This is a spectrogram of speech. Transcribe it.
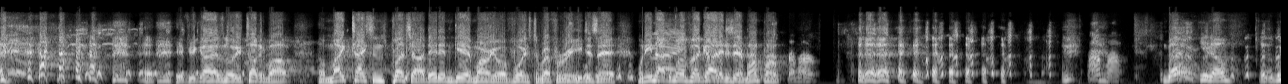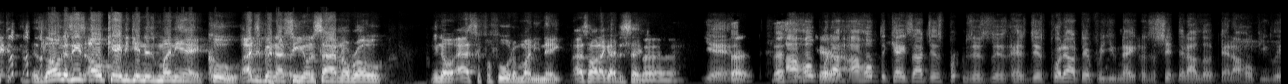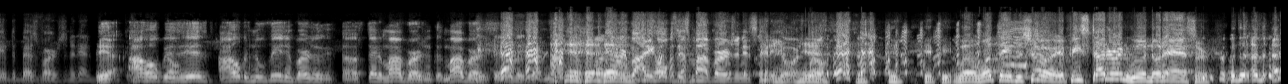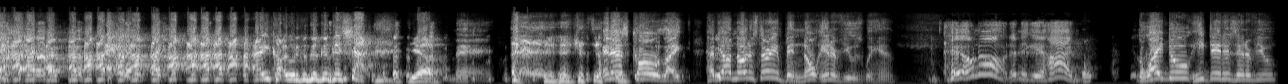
if you guys know what he's talking about, uh, Mike Tyson's punch out, they didn't give Mario a voice to referee. He just said when he knocked the motherfucker out, they just said bump bump. Burn, burn, burn, burn. But oh, you know, as, we, as long as he's okay and he getting his money, hey, cool. I just better not see you on the side of no road, you know, asking for food or money, Nate. That's all I got to say. Man, Yeah. that, that's I hope what I, I, hope the case I just, just, just has just put out there for you, Nate, is the shit that I looked at. I hope you live the best version of that. Yeah, I hope it's his. I hope it's new vision version uh, instead of my version because my version said everybody hopes it's my version instead of yours, yeah. bro. if, if he, well, one thing for sure, if he's stuttering, we'll know the answer. I caught it with a good, good, good, good shot. Yeah, man. And that's cold. Like, have y'all noticed there ain't been no interviews with him? Hell no, that nigga hiding. The white dude, he did his interview.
